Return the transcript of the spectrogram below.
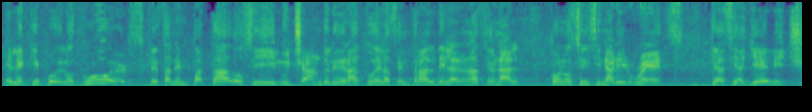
el equipo de los Brewers, que están empatados y luchando el liderato de la central de la Nacional con los Cincinnati Reds, que hacía Yelich.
